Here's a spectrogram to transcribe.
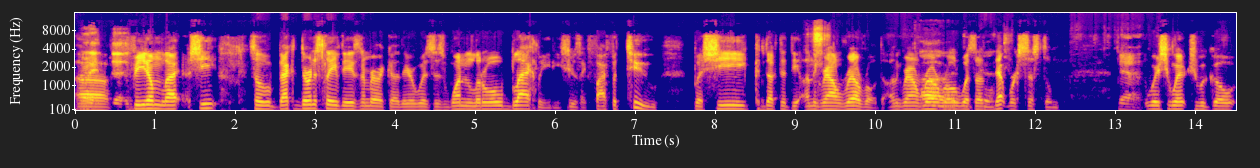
uh, the- freedom. La- she so back during the slave days in America, there was this one little old black lady. She was like five foot two, but she conducted the Underground Railroad. The Underground Oh, Railroad was a okay. network system yeah. where she went. She would go,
